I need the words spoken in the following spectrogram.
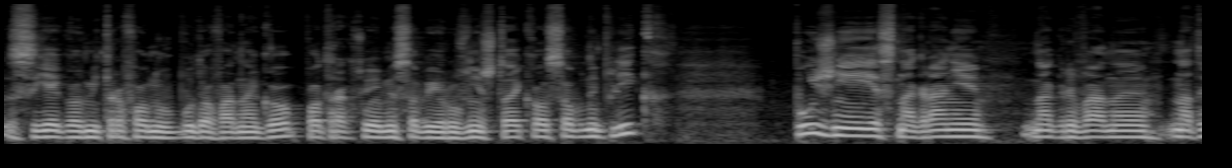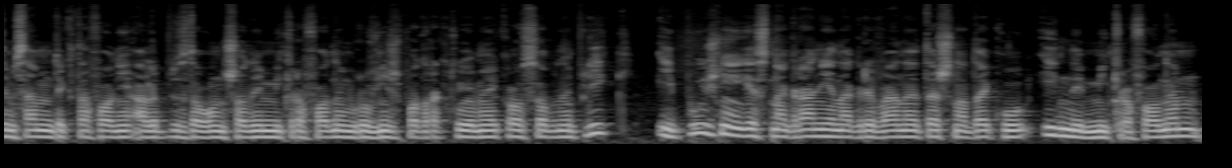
z jego mikrofonu wbudowanego. Potraktujemy sobie również to jako osobny plik. Później jest nagranie nagrywane na tym samym dyktafonie, ale z dołączonym mikrofonem, również potraktujemy jako osobny plik. I później jest nagranie nagrywane też na deku innym mikrofonem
